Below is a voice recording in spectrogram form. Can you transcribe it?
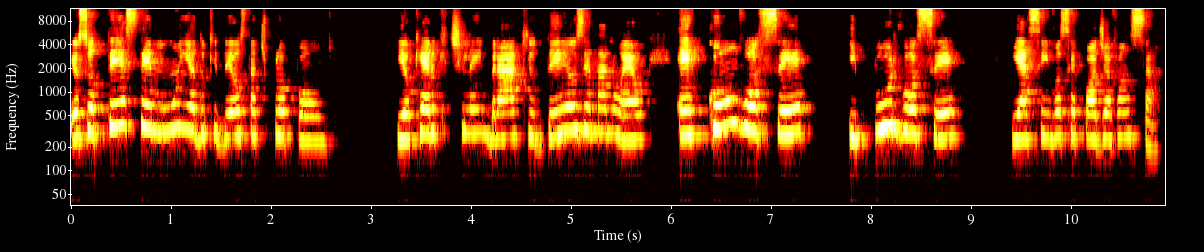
Eu sou testemunha do que Deus está te propondo. E eu quero que te lembrar que o Deus Emanuel é com você e por você, e assim você pode avançar.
